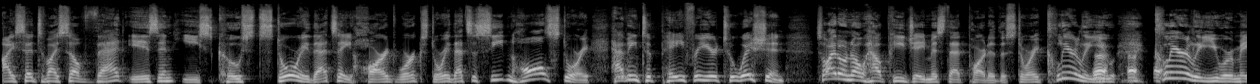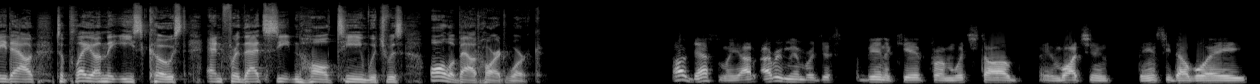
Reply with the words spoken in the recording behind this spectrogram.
I said to myself, that is an East Coast story. That's a hard work story. That's a Seton Hall story, having to pay for your tuition. So I don't know how PJ missed that part of the story. Clearly you clearly you were made out to play on the East Coast and for that Seton Hall team, which was all about hard work. Oh, definitely. I, I remember just being a kid from Wichita and watching the NCAA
